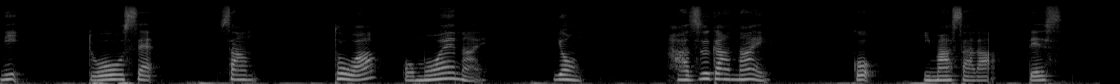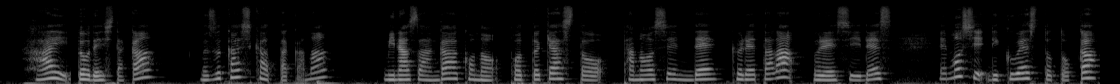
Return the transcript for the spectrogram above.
2どうせ。3とは思えない。4はずがない。今更ですはいどうでしたか？難しかったかな？皆さんがこのポッドキャストを楽しんでくれたら嬉しいです。えもしリクエストとか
